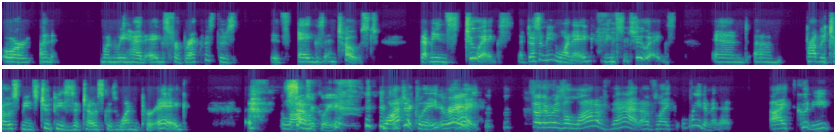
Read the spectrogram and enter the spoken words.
Or an when we had eggs for breakfast, there's it's eggs and toast. That means two eggs. That doesn't mean one egg. It means two eggs. And um, probably toast means two pieces of toast because one per egg. Logically. so, logically, right. right. So there was a lot of that of like, wait a minute, I could eat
